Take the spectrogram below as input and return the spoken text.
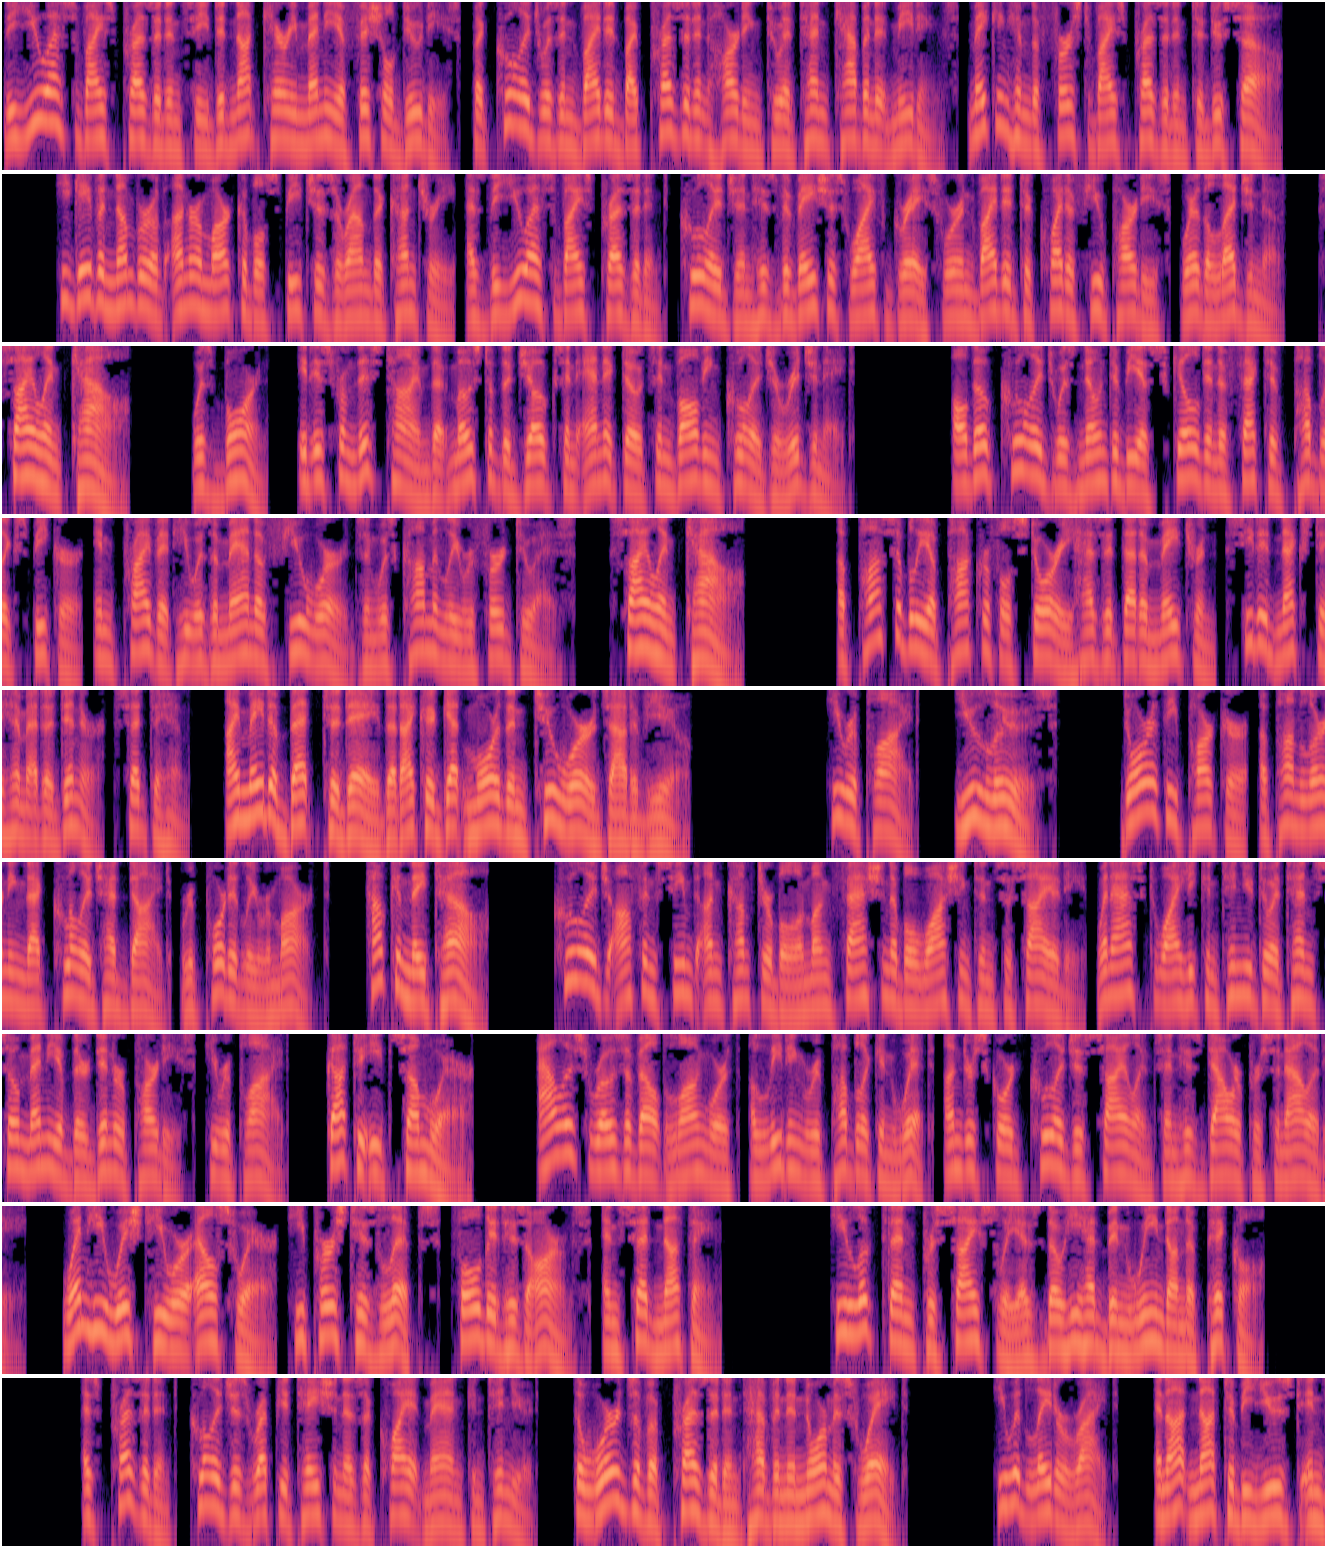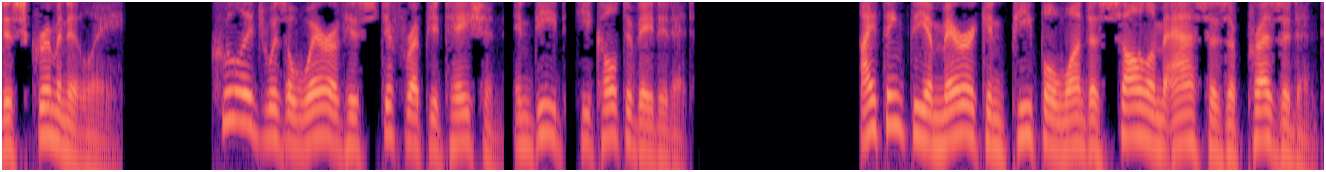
The U.S. vice presidency did not carry many official duties, but Coolidge was invited by President Harding to attend cabinet meetings, making him the first vice president to do so. He gave a number of unremarkable speeches around the country. As the U.S. vice president, Coolidge and his vivacious wife Grace were invited to quite a few parties, where the legend of Silent Cal was born. It is from this time that most of the jokes and anecdotes involving Coolidge originate. Although Coolidge was known to be a skilled and effective public speaker, in private he was a man of few words and was commonly referred to as Silent Cal. A possibly apocryphal story has it that a matron, seated next to him at a dinner, said to him, I made a bet today that I could get more than two words out of you. He replied, You lose. Dorothy Parker, upon learning that Coolidge had died, reportedly remarked, "'How can they tell?' Coolidge often seemed uncomfortable among fashionable Washington society. When asked why he continued to attend so many of their dinner parties, he replied, Got to eat somewhere. Alice Roosevelt Longworth, a leading Republican wit, underscored Coolidge's silence and his dour personality. When he wished he were elsewhere, he pursed his lips, folded his arms, and said nothing. He looked then precisely as though he had been weaned on a pickle." As president, Coolidge's reputation as a quiet man continued, "...the words of a president have an enormous weight." He would later write, "...and ought not to be used indiscriminately." Coolidge was aware of his stiff reputation, indeed, he cultivated it. I think the American people want a solemn ass as a president."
